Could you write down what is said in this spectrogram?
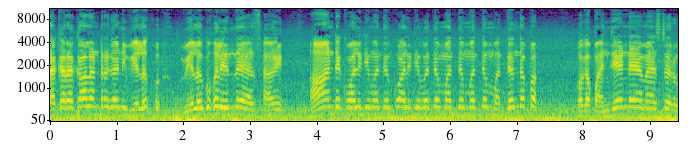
రకరకాలు అంటారు కానీ వీళ్ళకు వీళ్ళగోలు ఏందా స్వామి. ఆ అంటే క్వాలిటీ మద్యం క్వాలిటీ మద్యం మద్యం మద్యం మద్యం తప్ప ఒక పని చేయండి మాస్టరు.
